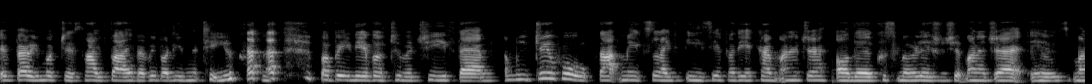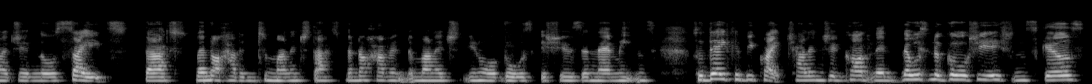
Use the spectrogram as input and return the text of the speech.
it very much is high five everybody in the team for being able to achieve them. And we do hope that makes life easier for the account manager or the customer relationship manager who's managing those sites that they're not having to manage that they're not having to manage you know those issues in their meetings so they can be quite challenging can't they those negotiation skills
